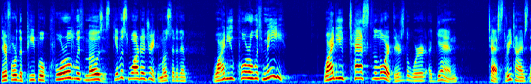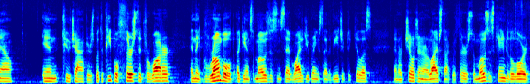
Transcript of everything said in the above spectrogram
Therefore the people quarreled with Moses, Give us water to drink. And Moses said to them, Why do you quarrel with me? Why do you test the Lord? There's the word again, test, three times now in two chapters. But the people thirsted for water, and they grumbled against Moses and said, Why did you bring us out of Egypt to kill us and our children and our livestock with thirst? So Moses came to the Lord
